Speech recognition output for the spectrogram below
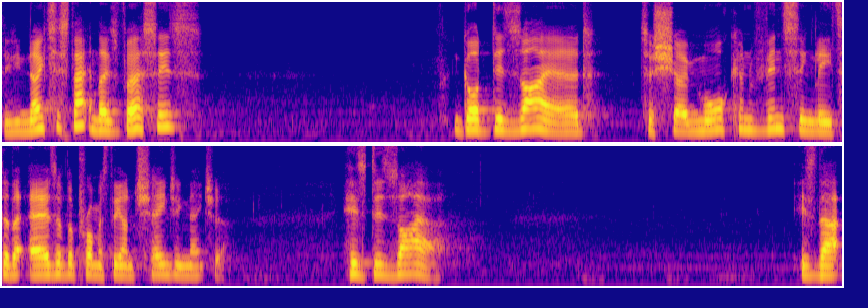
did you notice that in those verses? God desired to show more convincingly to the heirs of the promise the unchanging nature. His desire is that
